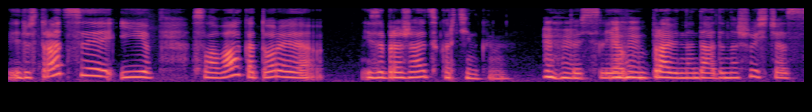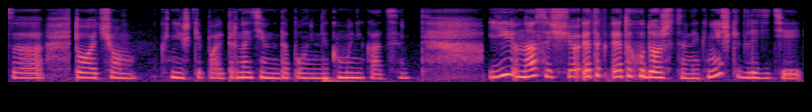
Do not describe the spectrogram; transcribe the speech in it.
иллюстрации и слова, которые изображаются картинками. Uh-huh. То есть, если uh-huh. я правильно да, доношу сейчас э, то, о чем книжки по альтернативной дополненной коммуникации. И у нас еще это, это художественные книжки для детей.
